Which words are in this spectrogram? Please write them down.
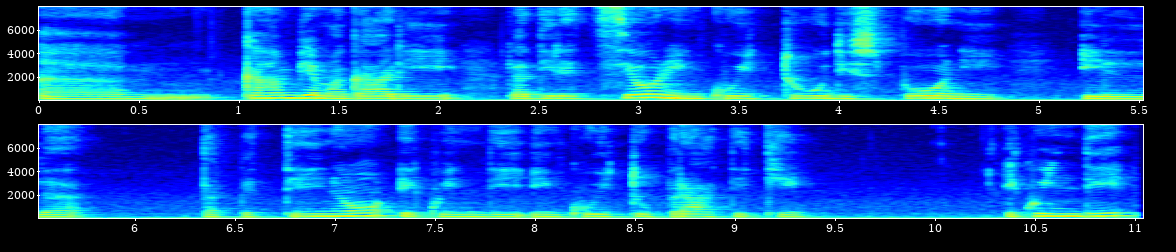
ehm, cambia magari la direzione in cui tu disponi il tappettino e quindi in cui tu pratichi. E quindi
